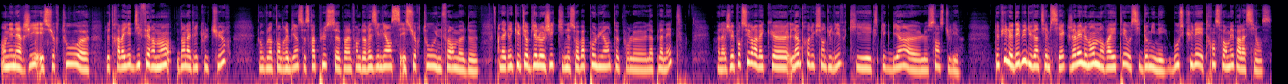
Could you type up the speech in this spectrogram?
en énergie et surtout euh, de travailler différemment dans l'agriculture donc vous l'entendrez bien, ce sera plus euh, par une forme de résilience et surtout une forme de d'agriculture biologique qui ne soit pas polluante pour la planète. Voilà, je vais poursuivre avec euh, l'introduction du livre qui explique bien euh, le sens du livre. Depuis le début du XXe siècle, jamais le monde n'aura été aussi dominé, bousculé et transformé par la science,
